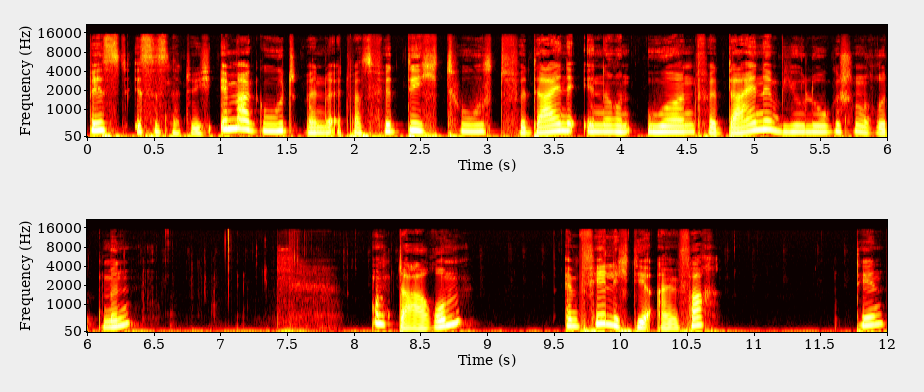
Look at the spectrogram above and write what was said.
bist, ist es natürlich immer gut, wenn du etwas für dich tust, für deine inneren Uhren, für deine biologischen Rhythmen. Und darum empfehle ich dir einfach den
